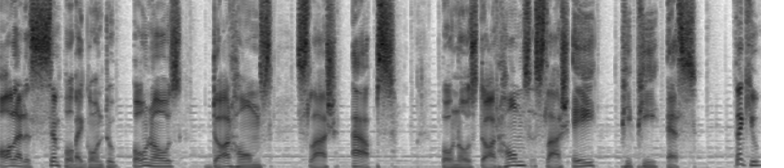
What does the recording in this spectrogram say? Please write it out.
All that is simple by going to boknows.homes slash apps. boknows.homes slash a PPS. Thank you.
